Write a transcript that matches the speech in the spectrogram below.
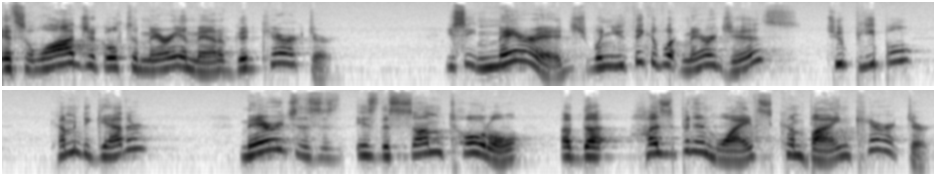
it's logical to marry a man of good character. You see, marriage, when you think of what marriage is, two people coming together, marriage is, is the sum total of the husband and wife's combined character.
